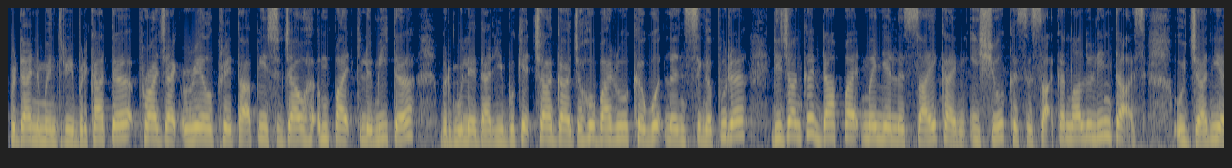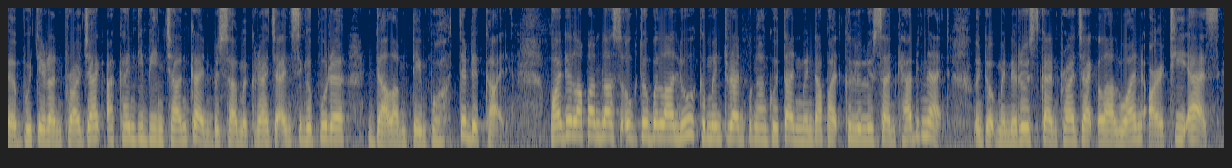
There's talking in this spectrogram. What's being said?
Perdana Menteri berkata projek rel kereta api sejauh 4 km bermula dari Bukit Cagar Johor Bahru ke Woodlands Singapura dijangka dapat menyelesaikan isu kesesakan lalu lintas. Ujarnya butiran projek akan dibincangkan bersama kerajaan Singapura dalam tempoh terdekat. Pada 18 Oktober lalu, Kementerian Pengangkutan mendapat kelulusan Kabinet untuk meneruskan projek laluan RTS.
